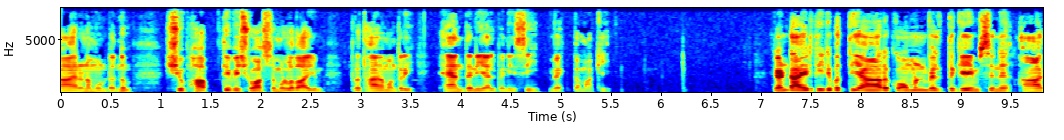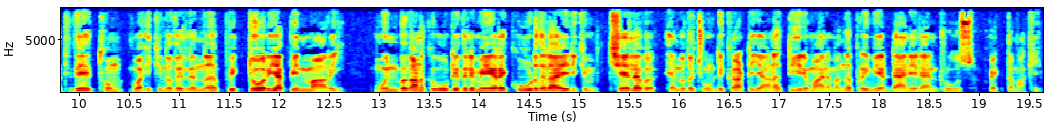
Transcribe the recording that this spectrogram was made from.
കാരണമുണ്ടെന്നും ശുഭാപ്തി വിശ്വാസമുള്ളതായും പ്രധാനമന്ത്രി ആന്റണി അൽബനീസി വ്യക്തമാക്കി. രണ്ടായിരത്തി ഇരുപത്തിയാറ് കോമൺവെൽത്ത് ഗെയിംസിന് ആതിഥേയത്വം വഹിക്കുന്നതിൽ നിന്ന് വിക്ടോറിയ പിന്മാറി. മുൻപ് കണക്കുകൂട്ടിയതിലും ഏറെ കൂടുതലായിരിക്കും ചെലവ് എന്നത് ചൂണ്ടിക്കാട്ടിയാണ് തീരുമാനമെന്ന് പ്രീമിയർ ഡാനിയൽ ആൻഡ്രൂസ് വ്യക്തമാക്കി.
